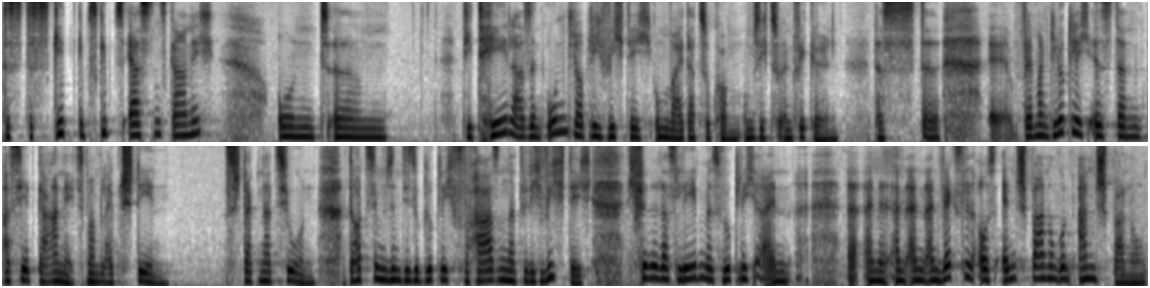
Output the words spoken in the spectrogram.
das, das geht, gibt's, gibt's erstens gar nicht und ähm, die Täler sind unglaublich wichtig, um weiterzukommen, um sich zu entwickeln. Das, äh, wenn man glücklich ist, dann passiert gar nichts, man bleibt stehen. Stagnation. Trotzdem sind diese glücklichen Phasen natürlich wichtig. Ich finde, das Leben ist wirklich ein, äh, eine, ein, ein Wechsel aus Entspannung und Anspannung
